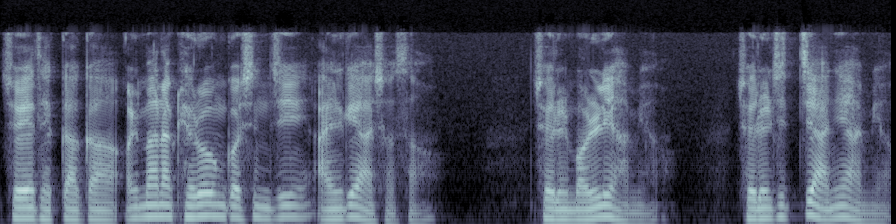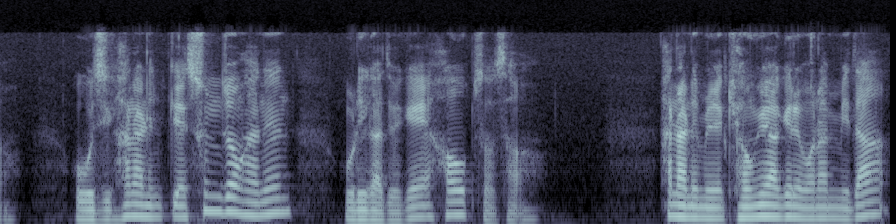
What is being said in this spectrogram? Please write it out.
죄의 대가가 얼마나 괴로운 것인지 알게 하셔서 죄를 멀리하며 죄를 짓지 아니하며 오직 하나님께 순종하는 우리가 되게 하옵소서. 하나님을 경외하기를 원합니다.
